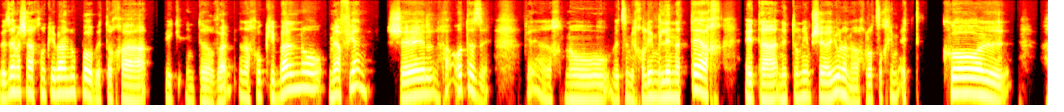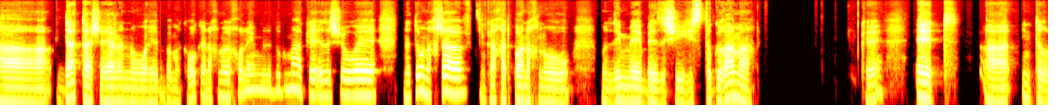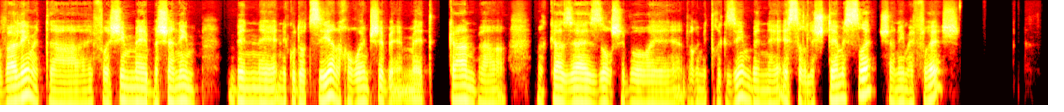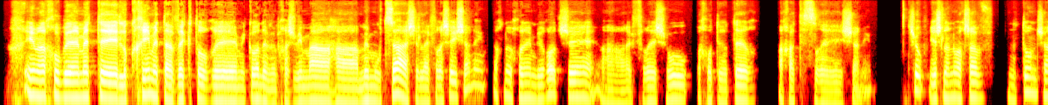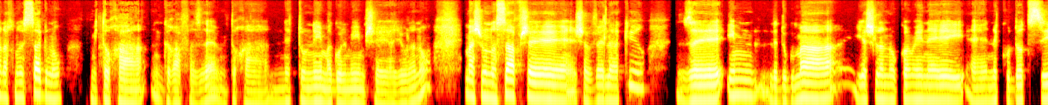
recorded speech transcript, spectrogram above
וזה מה שאנחנו קיבלנו פה בתוך ה-peak interval. אנחנו קיבלנו מאפיין של האות הזה. אוקיי? אנחנו בעצם יכולים לנתח את הנתונים שהיו לנו, אנחנו לא צריכים את כל הדאטה שהיה לנו במקרו, כי אנחנו יכולים, לדוגמה, כאיזשהו נתון עכשיו, לקחת פה אנחנו מודדים באיזושהי היסטוגרמה, אוקיי? Okay, את האינטרוולים, את ההפרשים בשנים בין נקודות C. אנחנו רואים שבאמת כאן במרכז זה האזור שבו הדברים מתרכזים, בין 10 ל-12 שנים הפרש. אם אנחנו באמת לוקחים את הוקטור מקודם ומחשבים מה הממוצע של ההפרשי שנים, אנחנו יכולים לראות שההפרש הוא פחות או יותר 11 שנים. שוב, יש לנו עכשיו נתון שאנחנו השגנו מתוך הגרף הזה, מתוך הנתונים הגולמיים שהיו לנו. משהו נוסף ששווה להכיר, זה אם לדוגמה יש לנו כל מיני אה, נקודות C,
